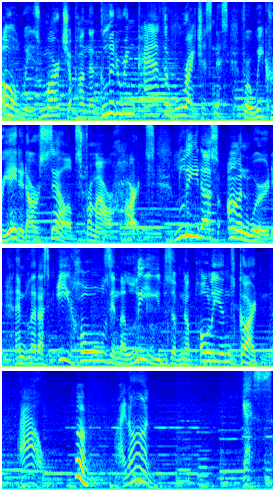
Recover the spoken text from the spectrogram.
always march upon the glittering path of righteousness, for we created ourselves from our hearts. Lead us onward, and let us eat holes in the leaves of Napoleon's garden. Wow, Huh. right on. Yes.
